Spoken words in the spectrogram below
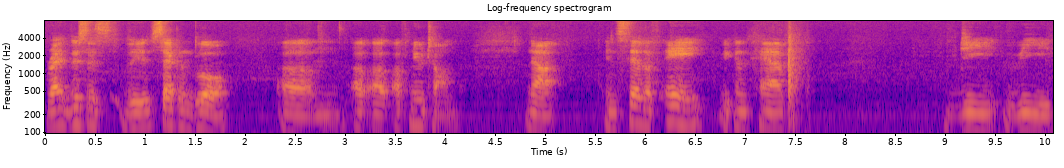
right? This is the second law um, of, of, Newton. Now, instead of A, we can have dv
